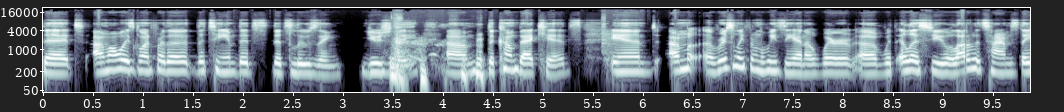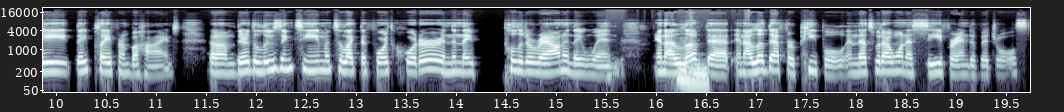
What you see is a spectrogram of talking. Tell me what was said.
that I'm always going for the the team that's that's losing usually um, the comeback kids. And i'm originally from louisiana where uh, with lsu a lot of the times they they play from behind. Um, they're the losing team until like the fourth quarter and then they pull it around and they win. And i mm-hmm. love that and i love that for people and that's what i want to see for individuals.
